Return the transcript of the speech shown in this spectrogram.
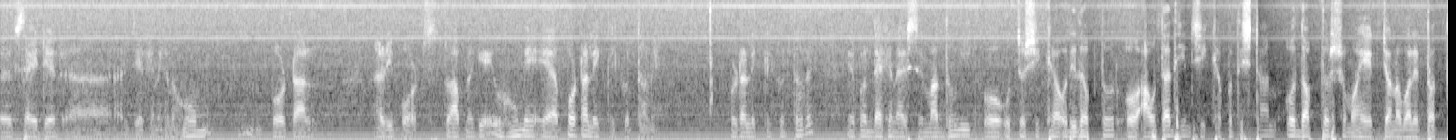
ওয়েবসাইটের যেখানে এখানে হোম পোর্টাল রিপোর্টস তো আপনাকে হোমে পোর্টালে ক্লিক করতে হবে। পোর্টালে ক্লিক করতে হবে। এরপর দেখেন আসছে মাধ্যমিক ও উচ্চশিক্ষা অধিদপ্তর ও আওতাধীন শিক্ষা প্রতিষ্ঠান ও দপ্তর সমূহের জনবলের তথ্য।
